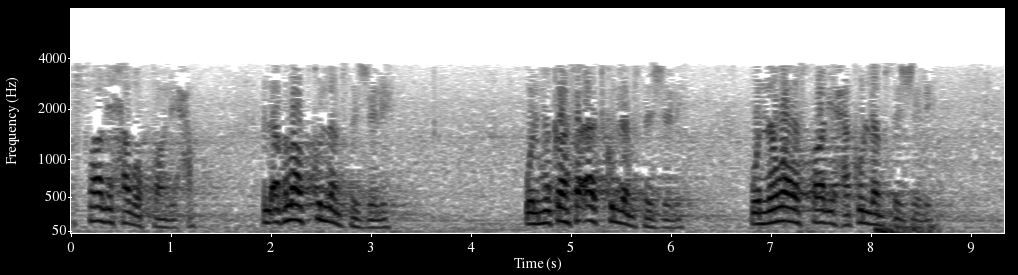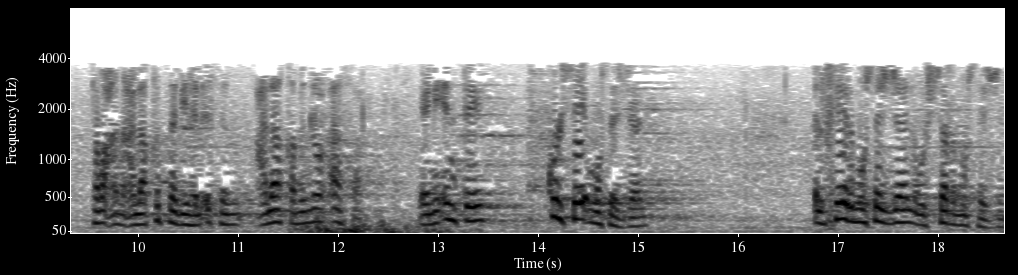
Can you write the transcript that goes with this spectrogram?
الصالحة والطالحة الأغلاط كلها مسجلة والمكافآت كلها مسجلة والنوايا الصالحة كلها مسجلة. طبعا علاقتنا بها الاسم علاقة من نوع آخر يعني أنت كل شيء مسجل الخير مسجل والشر مسجل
